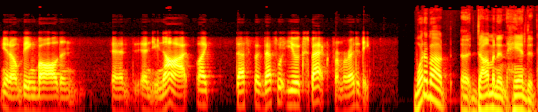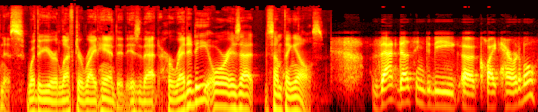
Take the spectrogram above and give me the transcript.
you know, being bald and and and you not, like that's the, that's what you expect from heredity. What about uh, dominant handedness, whether you're left or right handed? Is that heredity or is that something else? That does seem to be uh, quite heritable.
